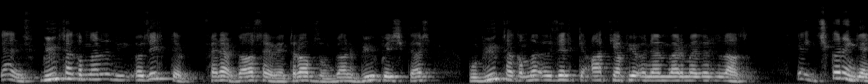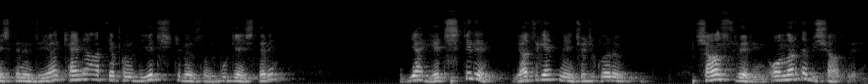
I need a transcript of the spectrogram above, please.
yani büyük takımlarda özellikle Fener, Galatasaray ve Trabzon yani büyük Beşiktaş bu büyük takımlar özellikle altyapıya önem vermeleri lazım. Ya çıkarın gençlerinizi ya. Kendi altyapınızı yetiştiriyorsunuz bu gençleri. Ya yetiştirin. Yazık etmeyin çocukları. Şans verin. Onlara da bir şans verin.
